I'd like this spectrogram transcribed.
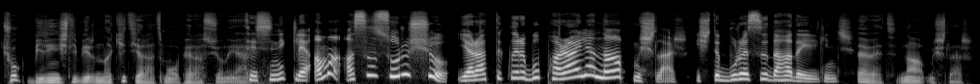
Çok bilinçli bir nakit yaratma operasyonu yani. Kesinlikle ama asıl soru şu. Yarattıkları bu parayla ne yapmışlar? İşte burası daha da ilginç. Evet, ne yapmışlar?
